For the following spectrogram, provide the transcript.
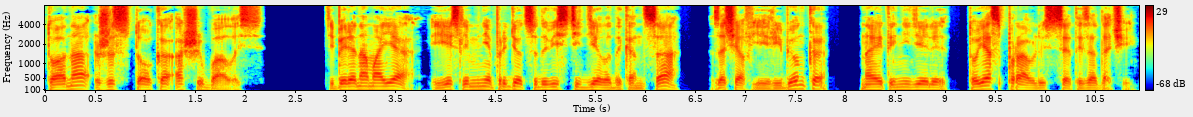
то она жестоко ошибалась. Теперь она моя, и если мне придется довести дело до конца, зачав ей ребенка на этой неделе, то я справлюсь с этой задачей.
